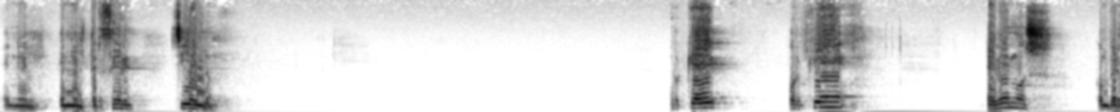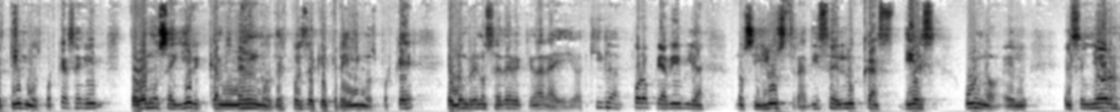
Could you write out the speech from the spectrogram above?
en el, en el tercer cielo. ¿Por qué, ¿Por qué debemos convertirnos? ¿Por qué seguir, debemos seguir caminando después de que creímos? ¿Por qué el hombre no se debe quedar ahí? Aquí la propia Biblia nos ilustra. Dice Lucas 10, 1, el, el Señor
